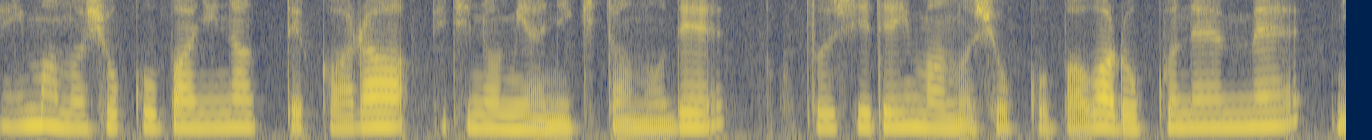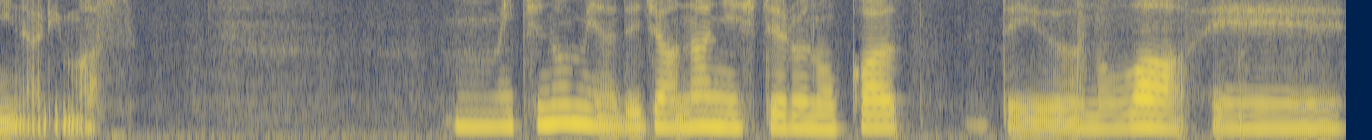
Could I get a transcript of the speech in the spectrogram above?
今の職場になってから一宮に来たので今年で今の職場は6年目になります。うん一宮でじゃあ何してるのかっていうのはえー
